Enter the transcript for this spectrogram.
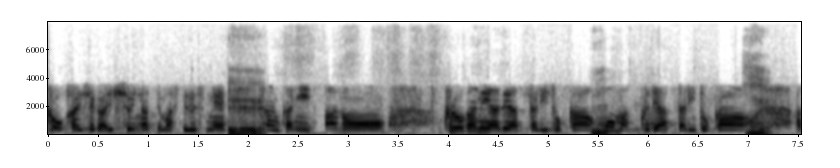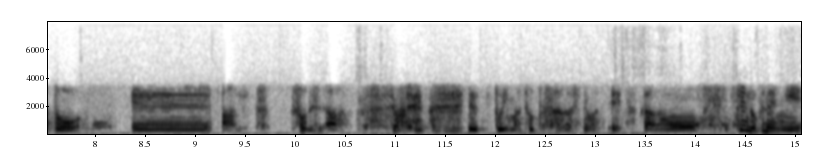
の会社が一緒になってまして、ですね、ええ。傘下にあの黒金屋であったりとか、うん。ホーマックであったりとか、はい。あと、えー、あそうです。ね、あすみません、えっと、今ちょっと探してます、えあの2006年に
